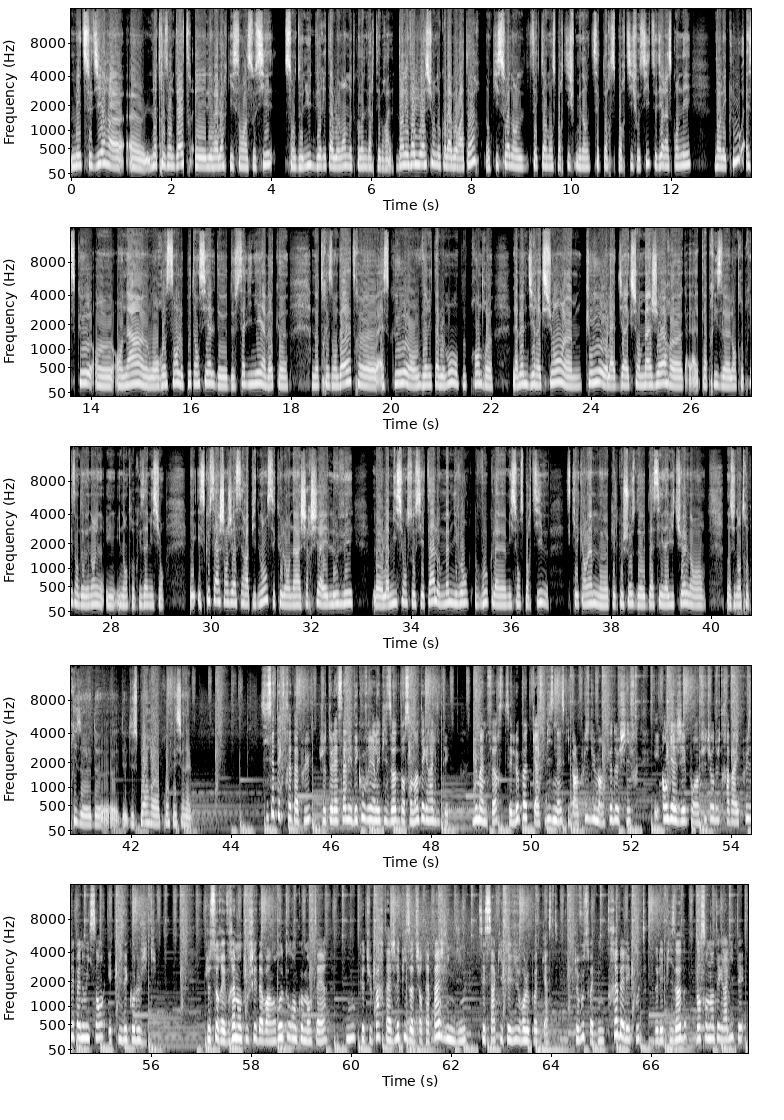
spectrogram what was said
mais de se dire notre raison d'être et les valeurs qui sont associées sont devenues véritablement notre colonne vertébrale. Dans l'évaluation de nos collaborateurs, donc qu'ils soient dans le secteur non sportif, mais dans le secteur sportif aussi, de se dire est-ce qu'on est dans les clous. Est-ce que on, a, on ressent le potentiel de, s'aligner avec euh, notre raison d'être euh, Est-ce que véritablement on peut prendre la même direction euh, que la direction majeure qu'a prise l'entreprise en devenant une, entreprise à mission? Et, ce que ça a changé assez rapidement, c'est que l'on a cherché à élever la, mission sociétale au même niveau que la mission sportive, ce qui est quand même quelque chose d'assez inhabituel dans, une entreprise de, de sport professionnel si cet extrait t'a plu, je te laisse aller découvrir l'épisode dans son intégralité. Human First, c'est le podcast business qui parle plus d'humains que de chiffres et engagé pour un futur du travail plus épanouissant et plus écologique. Je serais vraiment touchée d'avoir un retour en commentaire ou que tu partages l'épisode sur ta page LinkedIn, c'est ça qui fait vivre le podcast. Je vous souhaite une très belle écoute de l'épisode dans son intégralité.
